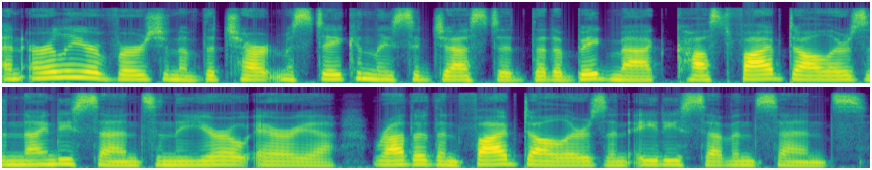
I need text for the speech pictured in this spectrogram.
An earlier version of the chart mistakenly suggested that a Big Mac cost $5.90 in the euro area rather than $5.87.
